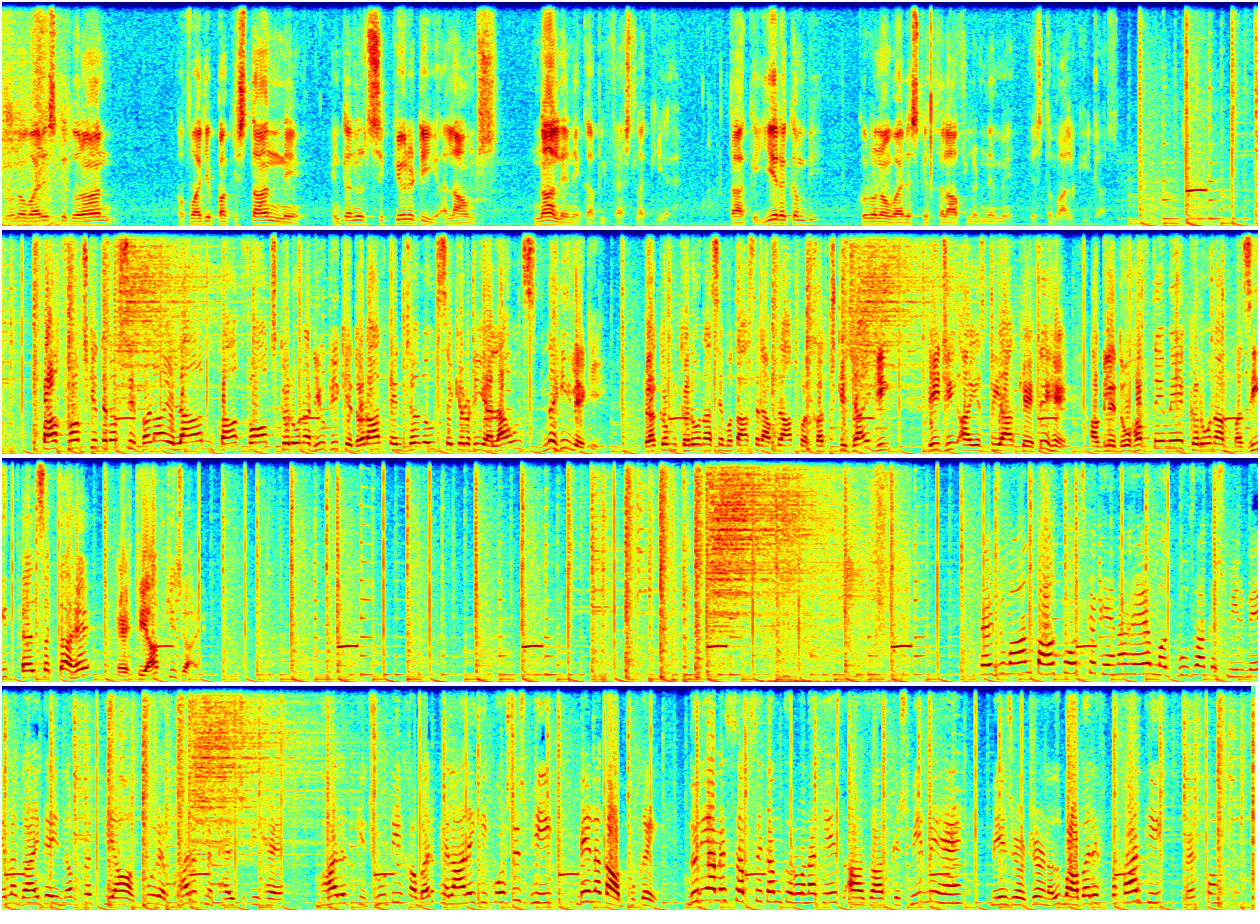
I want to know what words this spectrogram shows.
कोरोना वायरस के दौरान अफवाज पाकिस्तान ने इंटरनल सिक्योरिटी अलाउंस ना लेने का भी फैसला किया है, ताकि ये रकम भी कोरोना वायरस के खिलाफ लड़ने में इस्तेमाल की जा सके। पाक फौज की तरफ़ से बड़ा ऐलान, पाक फौज कोरोना ड्यूटी के दौरान इंटरनल सिक्योरिटी अलाउंस नहीं लेगी। रकम कोरोना से मुतासर अफराद पर खर्च की जाएगी। डीजी आईएसपीआर कहते हैं, अगले दो हफ़्ते में कोरोना मजीद फैल सकता है, एहतियात की जाए। तर्जुमान पाक फौज का कहना है, मकबूजा कश्मीर में लगाई गई नफरत की आग पूरे भारत में फैल चुकी है। भारत की झूठी खबर फैलाने की कोशिश भी बेनकाब हो गई। दुनिया में सबसे कम कोरोना केस आज़ाद कश्मीर में है। मेजर जनरल बाबर इफ्तार की press conference.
